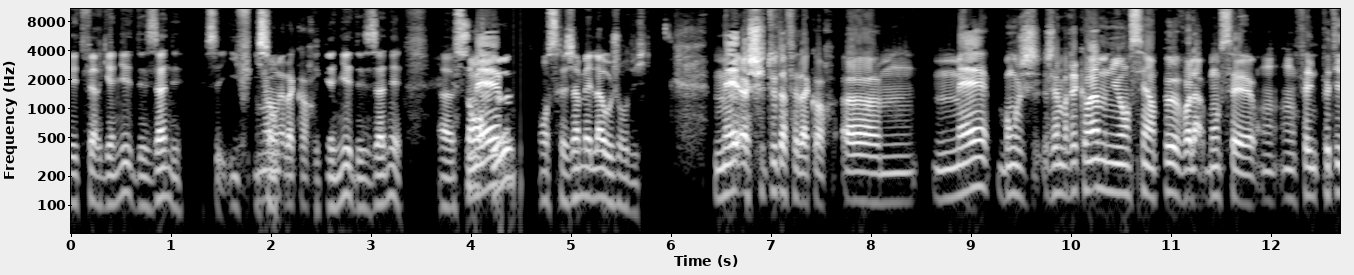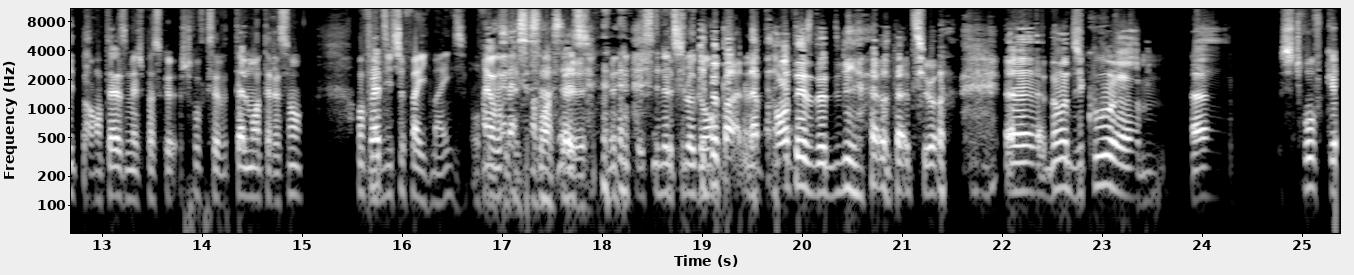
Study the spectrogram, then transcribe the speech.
et de faire gagner des années. Ils, ils sont gagner des années. Euh, sans eux, on serait jamais là aujourd'hui. Mais je suis tout à fait d'accord. mais bon, j'aimerais quand même nuancer un peu. Voilà, bon, c'est, on, fait une petite parenthèse, mais parce que je trouve que c'est tellement intéressant. En fait, sur Fight Minds. Ah, voilà, c'est, notre slogan. la parenthèse de demi-heure, là, tu vois. Euh, non, du coup, euh, je trouve que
